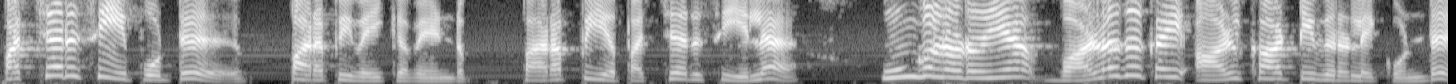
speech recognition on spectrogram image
பச்சரிசியை போட்டு பரப்பி வைக்க வேண்டும். பரப்பிய பச்சரிசியில உங்களுடைய வலது கை ஆள்காட்டி விரலை கொண்டு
